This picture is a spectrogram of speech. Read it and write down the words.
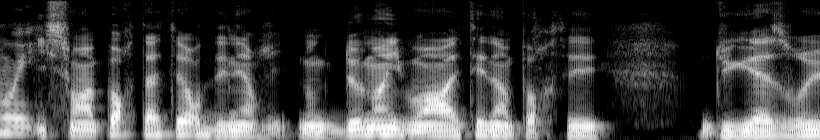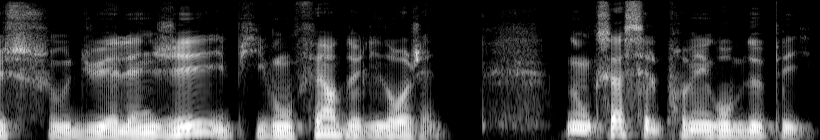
Oui. Ils sont importateurs d'énergie. Donc demain, ils vont arrêter d'importer du gaz russe ou du LNG et puis ils vont faire de l'hydrogène. Donc ça, c'est le premier groupe de pays.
